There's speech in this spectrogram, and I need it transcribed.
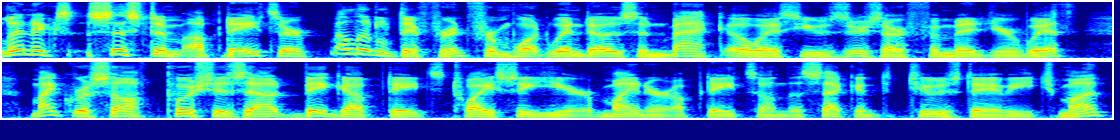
Linux system updates are a little different from what Windows and Mac OS users are familiar with. Microsoft pushes out big updates twice a year, minor updates on the second Tuesday of each month,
